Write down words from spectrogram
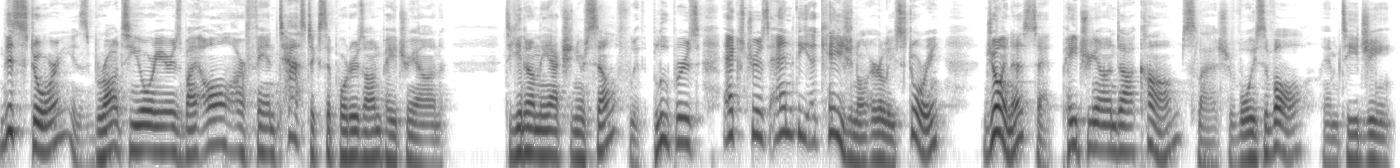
This story is brought to your ears by all our fantastic supporters on Patreon. To get on the action yourself with bloopers, extras, and the occasional early story, join us at patreon.com slash voiceofallmtg.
